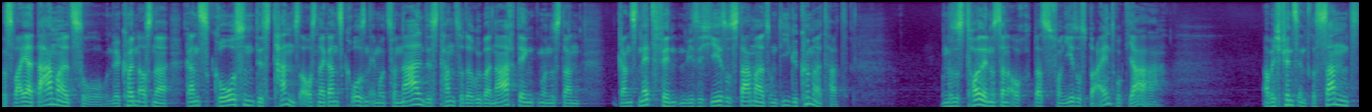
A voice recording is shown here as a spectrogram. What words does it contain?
Das war ja damals so. Und wir können aus einer ganz großen Distanz, aus einer ganz großen emotionalen Distanz so darüber nachdenken und es dann ganz nett finden, wie sich Jesus damals um die gekümmert hat. Und es ist toll, wenn uns dann auch das von Jesus beeindruckt, ja. Aber ich finde es interessant,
